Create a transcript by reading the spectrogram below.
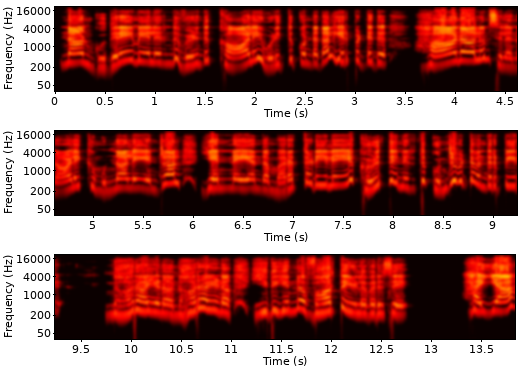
நான் குதிரை மேலிருந்து விழுந்து காலை ஒடித்துக் கொண்டதால் ஏற்பட்டது. ஆனாலும் சில நாளைக்கு முன்னாலே என்றால் என்னை அந்த மரத்தடியிலேயே கழுத்தை நிறுத்து கொன்றுவிட்டு வந்திருப்பீர். நாராயணா நாராயணா இது என்ன வார்த்தை இளவரசே? ஐயா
